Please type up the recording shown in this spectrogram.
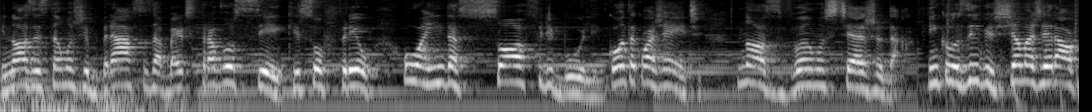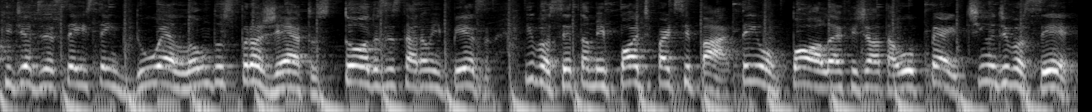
E nós estamos de braços abertos para você que sofreu ou ainda sofre bullying. Conta com a gente, nós vamos te ajudar. Inclusive, chama geral que dia 16 tem duelão dos projetos, todos estarão em peso e você também pode participar. Tem um Polo FJU pertinho de você.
